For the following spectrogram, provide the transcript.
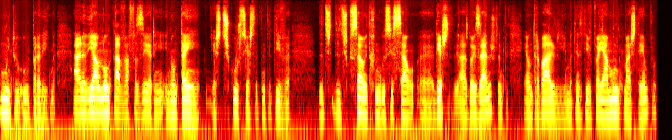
muito o paradigma. A Ana Dial não estava a fazer e, e não tem este discurso, esta tentativa de, de discussão e de renegociação uh, desde há dois anos, portanto é um trabalho e uma tentativa que vem há muito mais tempo,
